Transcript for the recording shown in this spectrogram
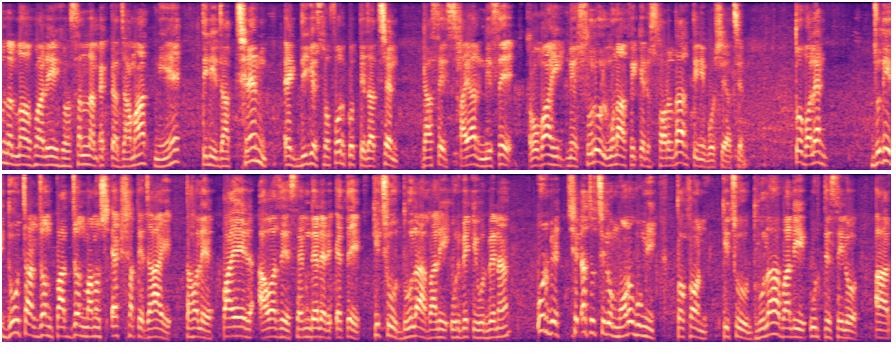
সাল্লাহ আলহিহাসাল্লাম একটা জামাত নিয়ে তিনি যাচ্ছেন, একদিকে সফর করতে যাচ্ছেন। গাছের ছায়ার নিচে ওবা সুলুল মুনাফিকের সর্দার তিনি বসে আছেন। তো বলেন, যদি দু, চারজন, পাঁচজন মানুষ একসাথে যায়, তাহলে পায়ের আওয়াজে স্যান্ডেলের এতে কিছু ধুলা বালি উড়বে কি উড়বে না? উড়বে, সেটা তো ছিল মরুভূমি। তখন কিছু ধুলা বালি উঠতেছিল আর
